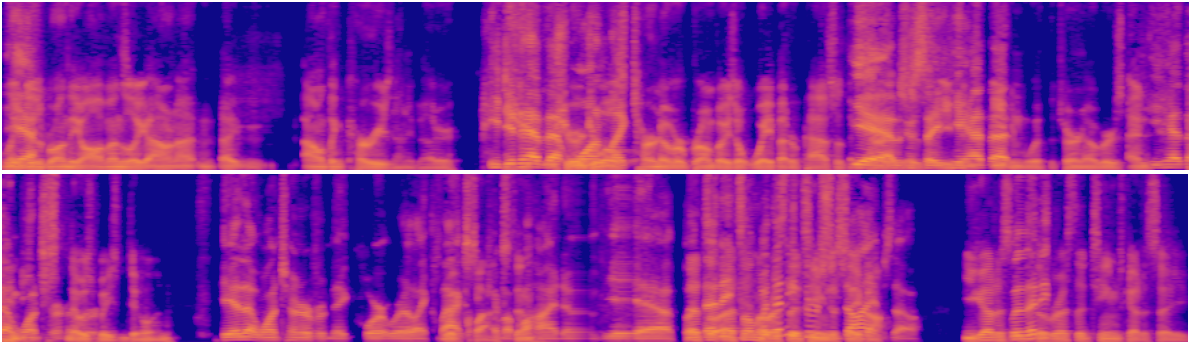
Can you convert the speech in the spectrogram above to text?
like yeah. just run the offense. Like I don't know, I, I don't think Curry's any better. He did have that sure one Joel's like turnover prone, but he's a way better passer. Than yeah, Curry I was gonna say he had that even with the turnovers, and he had that one he turnover. Knows what he's doing. He had that one turnover mid court where like Claxton, Claxton, came up behind him. Yeah, but that's, that's he, on the rest of the team to say. Dimes, though. You got to. say The he, rest of the team's got to say,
